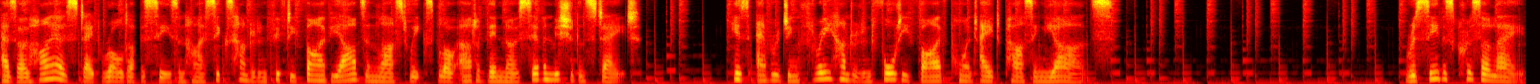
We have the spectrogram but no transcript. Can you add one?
as Ohio State rolled up a season high 655 yards in last week's blowout of then no 7 Michigan State. He's averaging 345.8 passing yards. Receivers Chris Olave,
